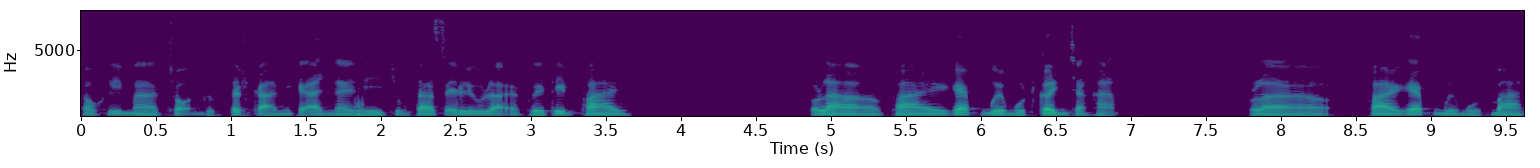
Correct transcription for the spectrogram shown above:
Sau khi mà chọn được tất cả những cái ảnh này thì chúng ta sẽ lưu lại với tên file. Đó là file ghép 11 kênh chẳng hạn. Hoặc là file ghép 11 ban.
